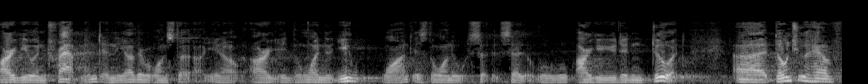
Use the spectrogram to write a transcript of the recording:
argue entrapment, and the other wants to, you know, argue the one that you want is the one who says will argue you didn't do it. Uh, don't you have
